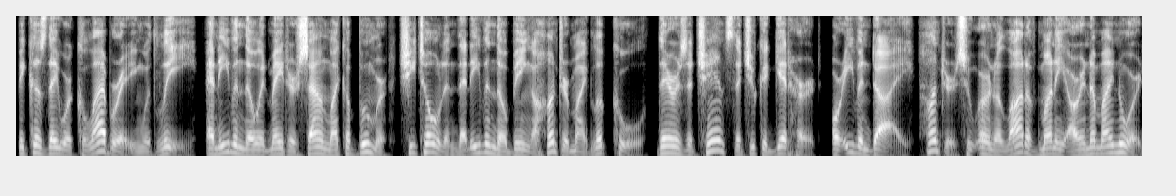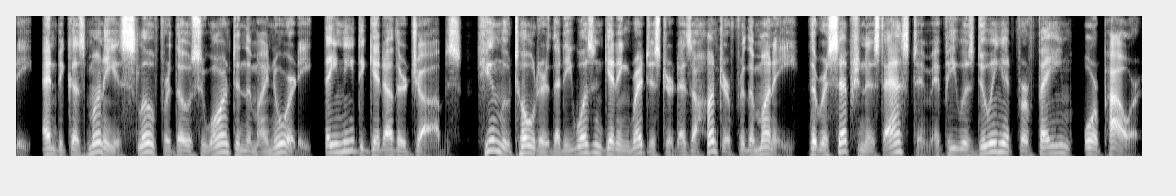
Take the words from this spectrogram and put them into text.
because they were collaborating with Lee, and even though it made her sound like a boomer, she told him that even though being a hunter might look cool, there is a chance that you could get hurt or even die. Hunters who earn a lot of money are in a minority, and because money is slow for those who aren't in the minority, they need to get other jobs. Hyunmu told her that he wasn't getting registered as a hunter for the money. The receptionist asked him if he was doing it for fame or power,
